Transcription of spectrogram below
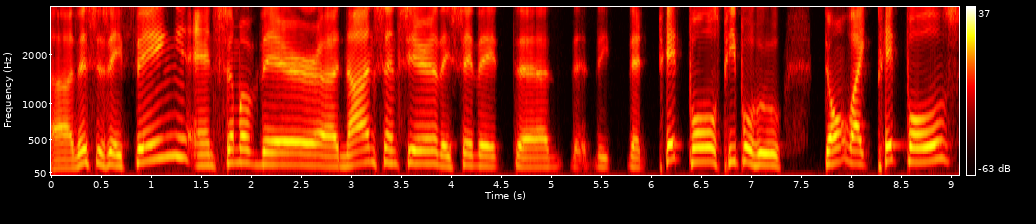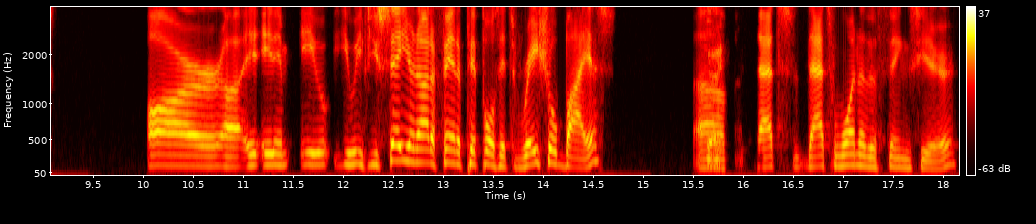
uh, this is a thing, and some of their uh, nonsense here. They say that uh, the, the that pit bulls, people who don't like pit bulls, are uh, it, it, you, you, if you say you're not a fan of pit bulls, it's racial bias. Um, That's that's one of the things here.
